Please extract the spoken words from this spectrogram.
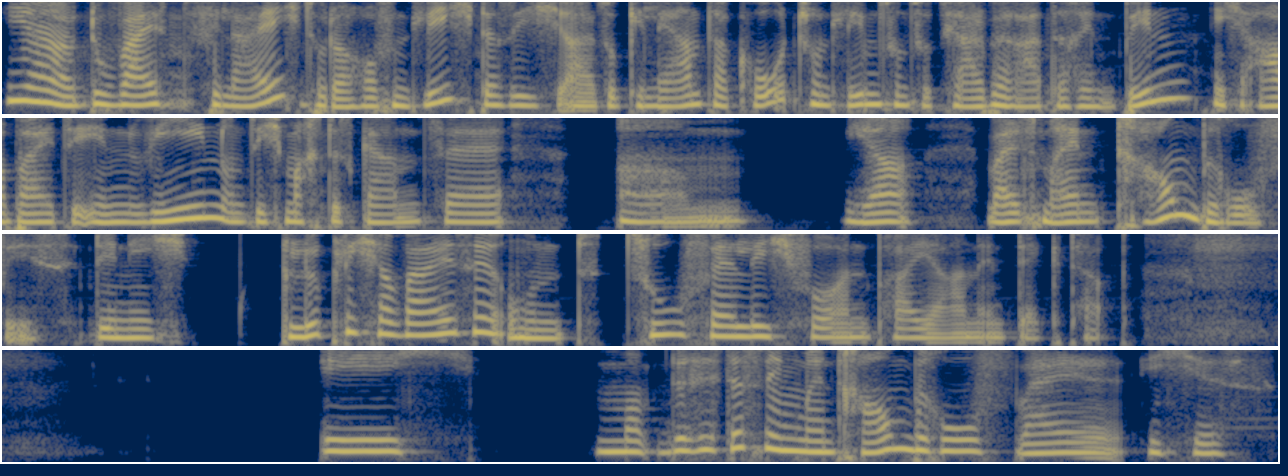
Ja, du weißt vielleicht oder hoffentlich, dass ich also gelernter Coach und Lebens- und Sozialberaterin bin. Ich arbeite in Wien und ich mache das Ganze, ähm, ja, weil es mein Traumberuf ist, den ich glücklicherweise und zufällig vor ein paar Jahren entdeckt habe. Ich, das ist deswegen mein Traumberuf, weil ich es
